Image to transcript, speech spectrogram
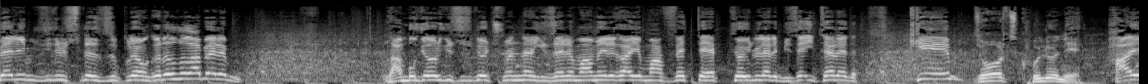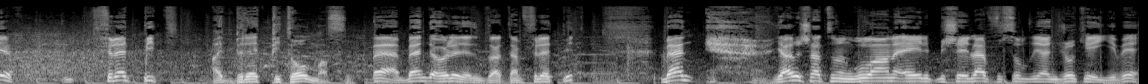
belim üstüne zıplıyorsun. Kırıldı la belim. Lan bu görgüsüz göçmenler güzelim Amerika'yı mahvetti. Hep köylüleri bize iteledi. Kim? George Clooney. Hayır. Fred Pitt. Ay Brad Pitt olmasın. He, ben de öyle dedim zaten Fred Pitt. Ben yarış atının kulağına eğilip bir şeyler fısıldayan jockey gibi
